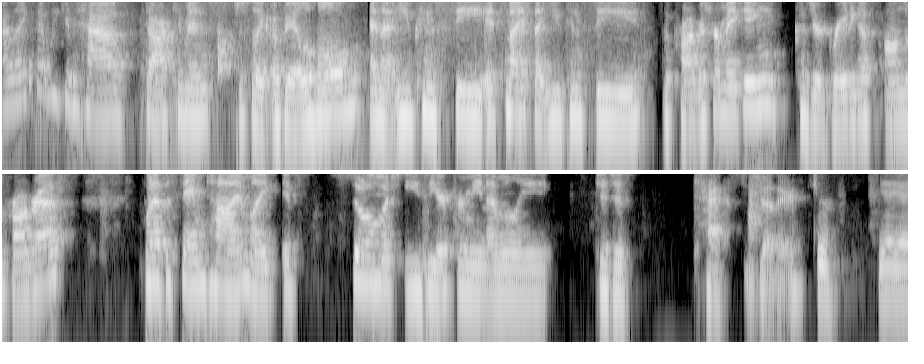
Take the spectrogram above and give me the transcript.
I like that we can have documents just like available and that you can see. It's nice that you can see the progress we're making because you're grading us on the progress. But at the same time, like it's so much easier for me and Emily to just text each other. Sure. Yeah, yeah,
